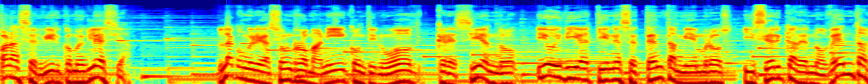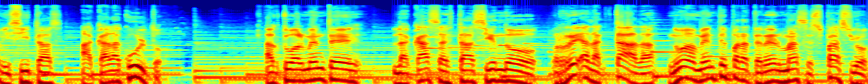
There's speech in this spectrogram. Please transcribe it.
para servir como iglesia. La congregación romaní continuó creciendo y hoy día tiene 70 miembros y cerca de 90 visitas a cada culto. Actualmente la casa está siendo readaptada nuevamente para tener más espacio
